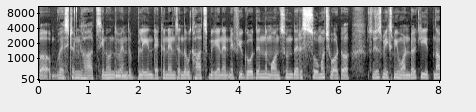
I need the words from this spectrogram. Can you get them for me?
uh, Western Ghats. You know, mm-hmm. when hmm. the plain Deccan ends and the Ghats begin, and if you go there in the monsoon, there is so much water. So just makes me wonder ki itna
